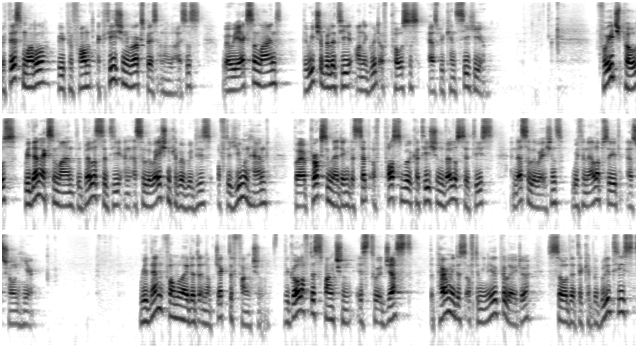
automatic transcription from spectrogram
With this model, we performed a Cartesian workspace analysis, where we examined the reachability on a grid of poses as we can see here. For each pose, we then examined the velocity and acceleration capabilities of the human hand by approximating the set of possible Cartesian velocities and accelerations with an ellipsoid as shown here. We then formulated an objective function. The goal of this function is to adjust the parameters of the manipulator so that the capabilities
